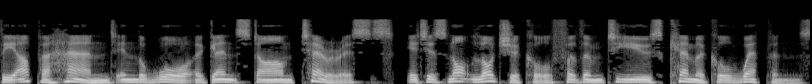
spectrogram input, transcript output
the upper hand in the war against armed terrorists, it is not logical for them to use chemical weapons.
